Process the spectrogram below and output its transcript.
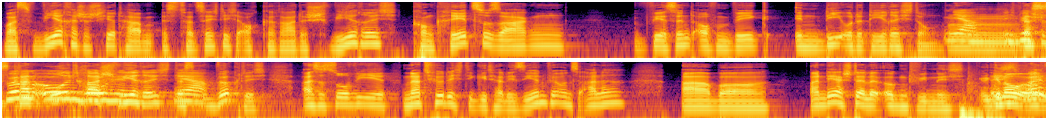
was wir recherchiert haben, ist tatsächlich auch gerade schwierig, konkret zu sagen, wir sind auf dem Weg in die oder die Richtung. Ja, ich will Das ist gerade ultra schwierig. Das ja. wirklich. Also so wie natürlich digitalisieren wir uns alle, aber an der Stelle irgendwie nicht. Genau, Ich weiß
